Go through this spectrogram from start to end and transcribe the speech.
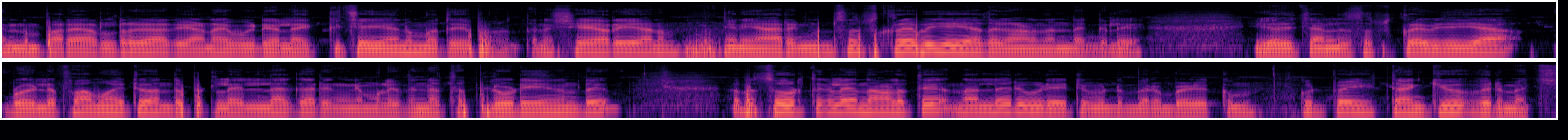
എന്നും പറയാറുള്ളൊരു കാര്യമാണ്. വീഡിയോ ലൈക്ക് ചെയ്യാനും അതേപോലെ തന്നെ ഷെയർ ചെയ്യാനും. ഇനി ആരെങ്കിലും സബ്സ്ക്രൈബ് ചെയ്യാതെ കാണുന്നുണ്ടെങ്കിൽ ഈ ഒരു ചാനൽ സബ്സ്ക്രൈബ് ചെയ്യുക. ബ്രോയിലർ ഫാമുമായിട്ട് ബന്ധപ്പെട്ടുള്ള എല്ലാ കാര്യങ്ങളും നമ്മൾ ഇതിന്റെ അകത്ത് അപ്ലോഡ് ചെയ്യുന്നുണ്ട്. അപ്പോൾ സുഹൃത്തുക്കളെ നാളത്തെ നല്ലൊരു വീഡിയോ ആയിട്ട് വീണ്ടും വരുമ്പോഴേക്കും. Good bye thank very much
